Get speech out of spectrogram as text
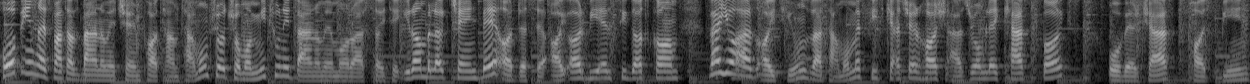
خب این قسمت از برنامه چین پاد هم تموم شد. شما می‌تونید برنامه ما رو از سایت ایران بلاک چین به آدرس irblc.com و یا از iTunes و تمام feed هاش از جمله Castbox، Overcast، Podbean،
